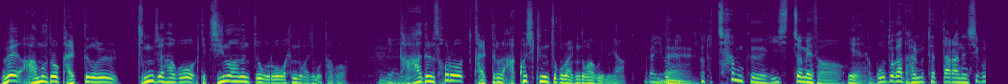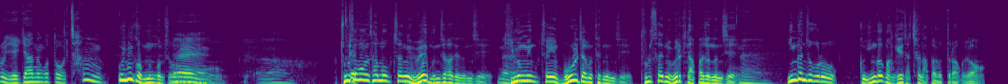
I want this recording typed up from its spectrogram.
왜 아무도 갈등을 중재하고 이렇게 진화하는 쪽으로 행동하지 못하고 예. 다들 서로 갈등을 악화시키는 쪽으로 행동하고 있느냐? 그러니까 이것도, 네. 이것도 참 그 이 시점에서 예. 그러니까 모두가 잘못했다라는 식으로 얘기하는 것도 참 의미가 없는 거죠. 네. 어, 조성원 사무국장이 왜 문제가 되는지, 네. 김용민 국장이 뭘 잘못했는지, 둘 사이는 왜 이렇게 나빠졌는지, 네. 인간적으로 그 인간관계 자체가 나빠졌더라고요.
